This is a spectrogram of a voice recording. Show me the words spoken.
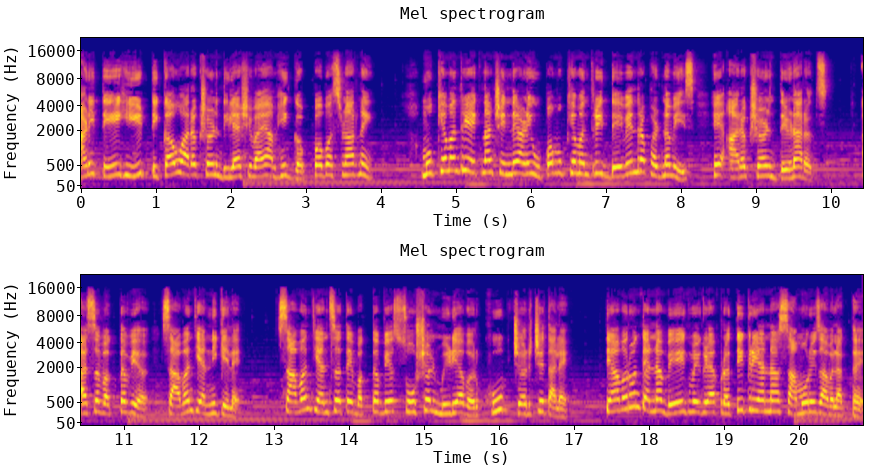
आणि तेही टिकाऊ आरक्षण दिल्याशिवाय आम्ही गप्प बसणार नाही. मुख्यमंत्री एकनाथ शिंदे आणि उपमुख्यमंत्री देवेंद्र फडणवीस हे आरक्षण देणारच असं वक्तव्य सावंत यांनी केलंय. सावंत यांचं ते वक्तव्य सोशल मीडियावर खूप चर्चेत आलंय. त्यावरून त्यांना वेगवेगळ्या प्रतिक्रियांना सामोरे जावं लागतंय.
